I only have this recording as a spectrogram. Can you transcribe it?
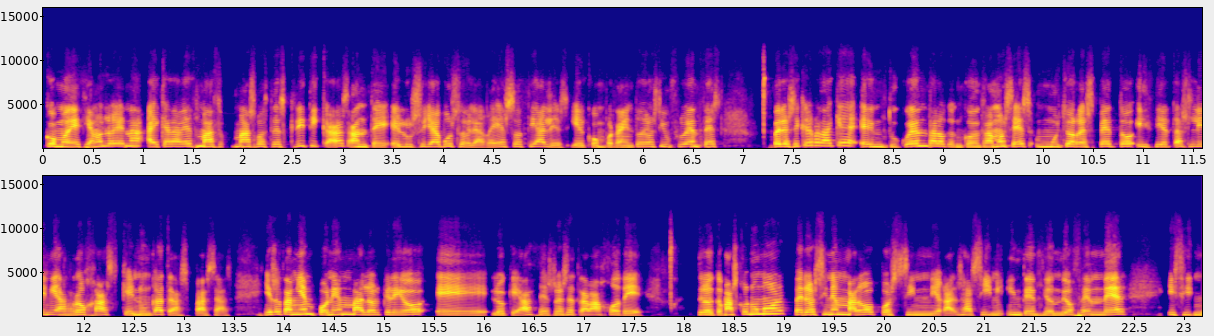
Como decíamos Lorena, hay cada vez más, más voces críticas ante el uso y abuso de las redes sociales y el comportamiento de los influencers, pero sí que es verdad que en tu cuenta lo que encontramos es mucho respeto y ciertas líneas rojas que nunca traspasas. Y eso también pone en valor, creo, eh, lo que haces, ¿no? ese trabajo de te lo tomas con humor, pero sin embargo, pues sin, o sea, sin intención de ofender y sin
